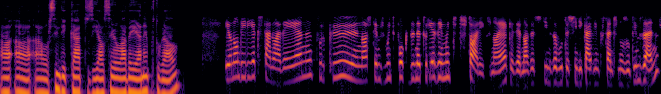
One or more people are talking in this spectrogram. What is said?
a, a, aos sindicatos e ao seu ADN em Portugal? Eu não diria que está no ADN, porque nós temos muito pouco de natureza e muito de históricos, não é? Quer dizer, nós assistimos a lutas sindicais importantes nos últimos anos,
